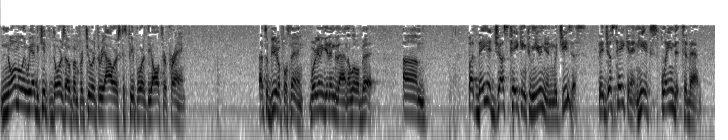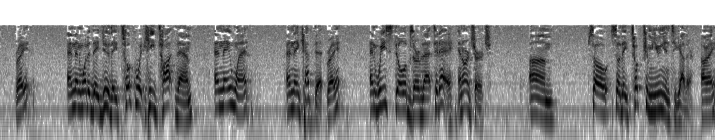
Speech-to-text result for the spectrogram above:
Normally, we had to keep the doors open for two or three hours because people were at the altar praying. That's a beautiful thing. We're going to get into that in a little bit. Um, but they had just taken communion with Jesus. They had just taken it, and he explained it to them right? And then what did they do? They took what he taught them and they went And they kept it, right? And we still observe that today in our church. Um, so, so they took communion together, alright?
